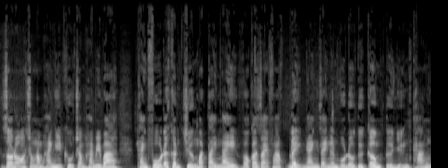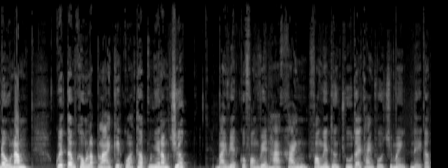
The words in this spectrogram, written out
Do đó, trong năm 2023, thành phố đã khẩn trương bắt tay ngay vào các giải pháp đẩy nhanh giải ngân vốn đầu tư công từ những tháng đầu năm, quyết tâm không lặp lại kết quả thấp như năm trước. Bài viết của phóng viên Hà Khánh, phóng viên thường trú tại thành phố Hồ Chí Minh đề cập.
